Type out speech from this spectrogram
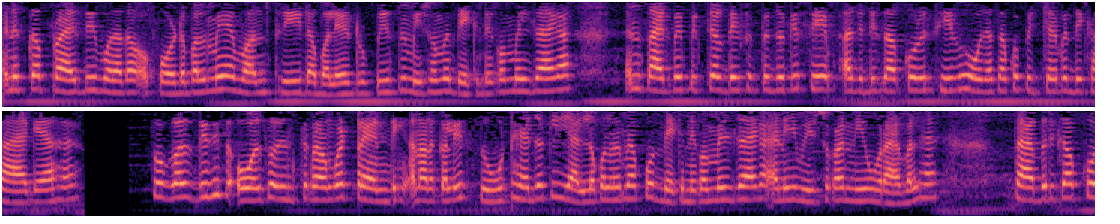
एंड इसका प्राइस भी बहुत ज़्यादा अफोर्डेबल में है one three double eight rupees में मीशो में देखने को मिल जाएगा एंड साइड में पिक्चर देख सकते हो, जो कि सेम एच आपको रिसीव हो, जैसा आपको पिक्चर में दिखाया गया है। So girls this is also Instagram का ट्रेंडिंग अनारकली सूट है, जो कि येलो कलर में आपको देखने को मिल जाएगा एंड ये मीशो का न्यू अराइवल है। फैब्रिक आपको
